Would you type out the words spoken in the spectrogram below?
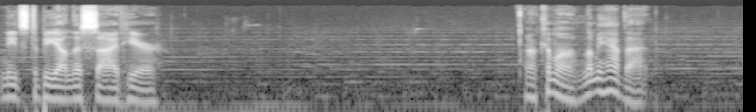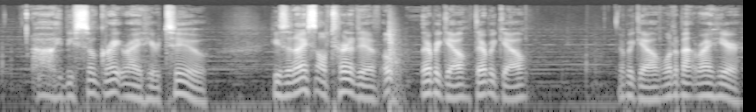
needs to be on this side here. Oh, come on. Let me have that. Oh, he'd be so great right here, too. He's a nice alternative. Oh, there we go. There we go. There we go. What about right here?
